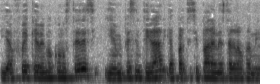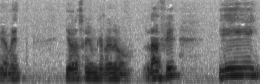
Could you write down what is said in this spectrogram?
ya fue que vengo con ustedes y empecé a integrar y a participar en esta gran familia MET. Y ahora soy un guerrero LAFIR y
